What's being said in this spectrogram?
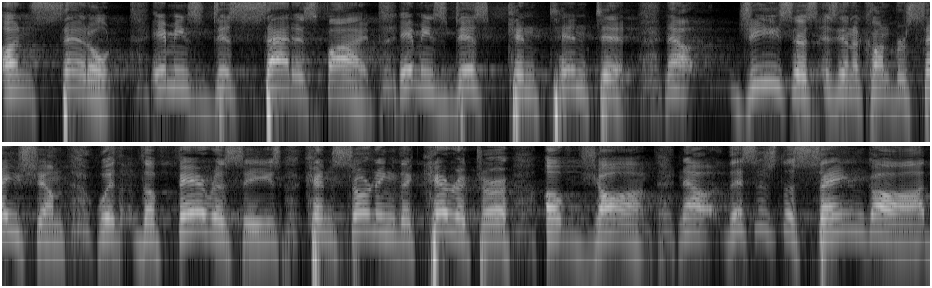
unsettled, it means dissatisfied, it means discontented. Now, Jesus is in a conversation with the Pharisees concerning the character of John. Now, this is the same God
